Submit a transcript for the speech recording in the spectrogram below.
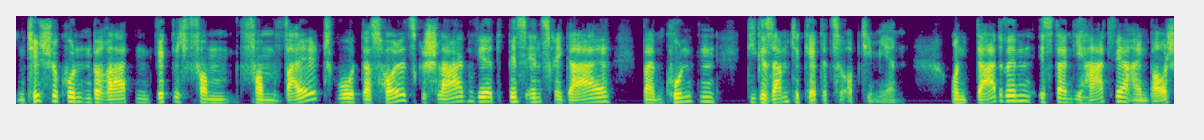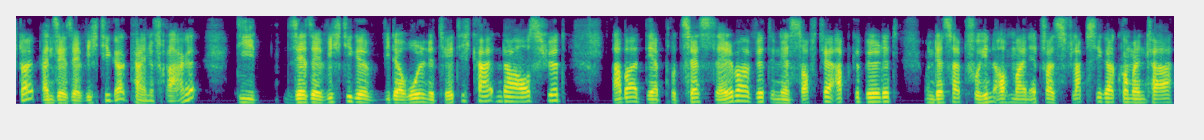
einen Tisch für Kunden beraten, wirklich vom, vom Wald, wo das Holz geschlagen wird, bis ins Regal beim Kunden die gesamte Kette zu optimieren. Und da drin ist dann die Hardware ein Baustein, ein sehr, sehr wichtiger, keine Frage, die sehr, sehr wichtige wiederholende Tätigkeiten da ausführt. Aber der Prozess selber wird in der Software abgebildet und deshalb vorhin auch mein etwas flapsiger Kommentar,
